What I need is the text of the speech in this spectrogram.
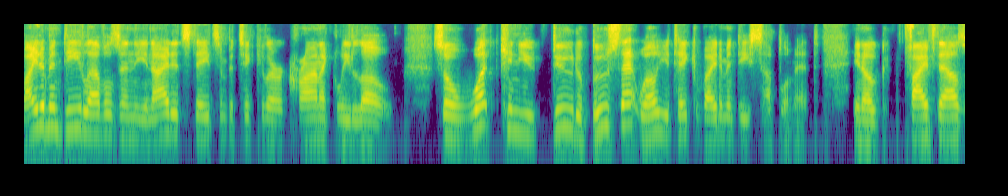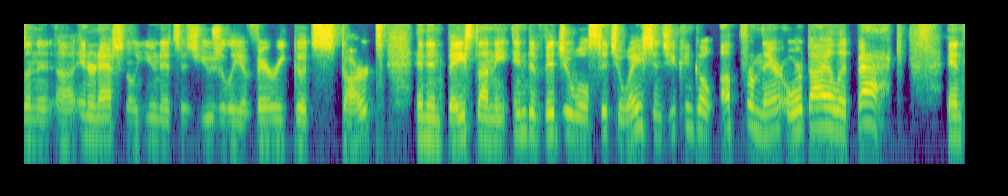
vitamin D levels in the United States in particular are chronically low. So what can you do to boost that? Well, you take a vitamin D supplement. You know, 5,000 uh, international units is usually a very good start. And then based on the individual situations, you can go up from there or dial it back. And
